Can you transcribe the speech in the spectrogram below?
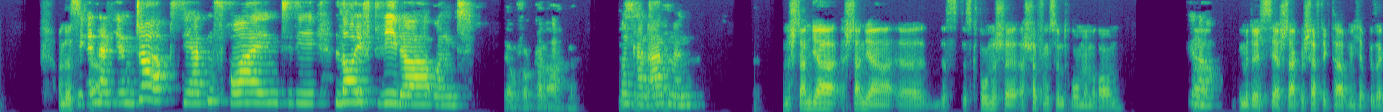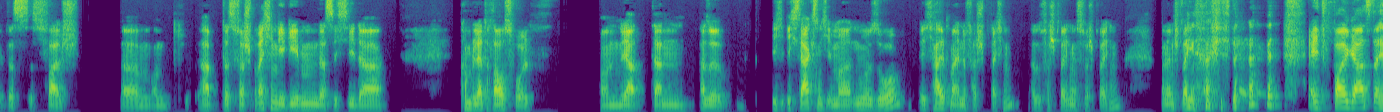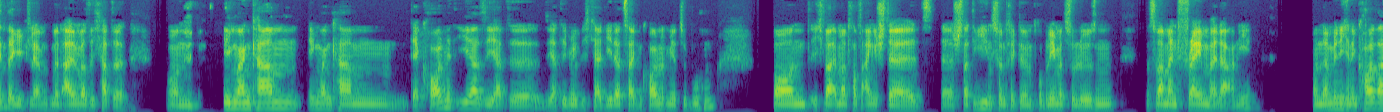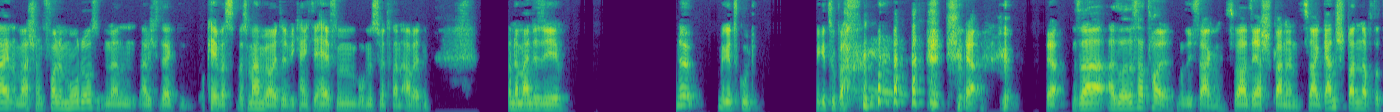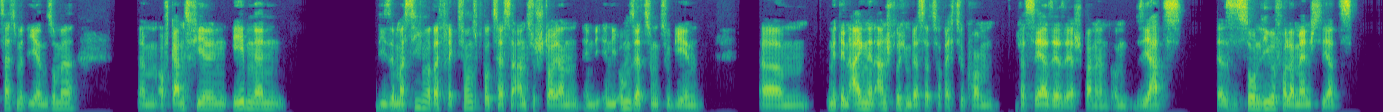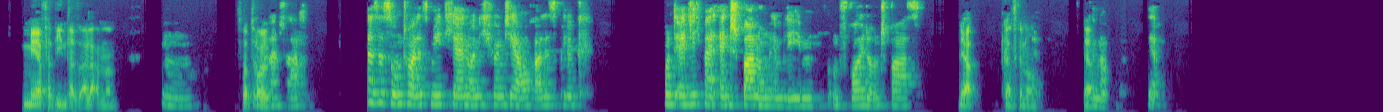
Und das, sie ändert ihren Job, sie hat einen Freund, sie läuft wieder und, ja, und kann atmen. Das und kann atmen. Und es stand ja, stand ja äh, das, das chronische Erschöpfungssyndrom im Raum. Genau. Äh, womit ihr euch sehr stark beschäftigt habt. Und ich habe gesagt, das ist falsch. Ähm, und habe das Versprechen gegeben, dass ich sie da komplett raushol. Und ja, dann, also ich, ich sage es nicht immer nur so, ich halte meine Versprechen, also Versprechen ist Versprechen. Und entsprechend habe ich da echt Vollgas dahinter geklemmt mit allem, was ich hatte. Und irgendwann kam, irgendwann kam der Call mit ihr. Sie hatte, sie hatte die Möglichkeit, jederzeit einen Call mit mir zu buchen. Und ich war immer darauf eingestellt, äh, Strategien zu entwickeln, Probleme zu lösen. Das war mein Frame bei der Annie. Und dann bin ich in den Call rein und war schon voll im Modus. Und dann habe ich gesagt, okay, was, was machen wir heute? Wie kann ich dir helfen? Wo müssen wir dran arbeiten? Und dann meinte sie, nö, mir geht's gut. Mir geht's super. ja. Ja, das war, also das war toll, muss ich sagen. Es war sehr spannend. Es war ein ganz spannender Prozess mit ihr in Summe ähm, auf ganz vielen Ebenen diese massiven Reflexionsprozesse anzusteuern, in die, in die Umsetzung zu gehen, ähm, mit den eigenen Ansprüchen besser zurechtzukommen. Das ist sehr, sehr, sehr spannend. Und sie hat's, es ist so ein liebevoller Mensch, sie hat's mehr verdient als alle anderen. Mhm. Das war toll. Das ist so ein tolles Mädchen und ich wünsche ihr auch alles Glück und endlich mal Entspannung im Leben und Freude und Spaß. Ja, ganz genau. Ja. Genau. Ja.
